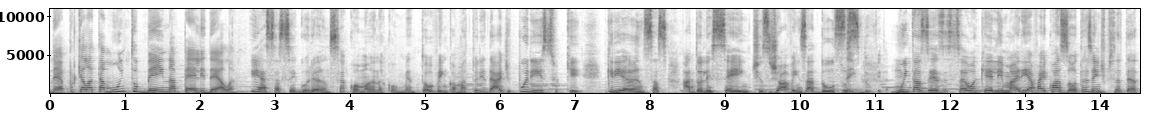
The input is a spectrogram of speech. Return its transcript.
né? Porque ela tá muito bem na pele dela. E essa segurança, como a Ana comentou, vem com a maturidade. Por isso que crianças, adolescentes, jovens adultos, sem dúvida, muitas vezes são aquele Maria vai com as outras, a gente precisa ter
